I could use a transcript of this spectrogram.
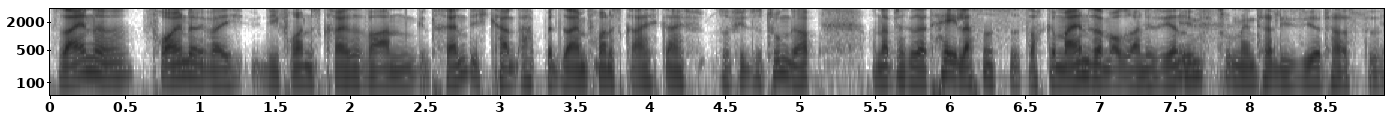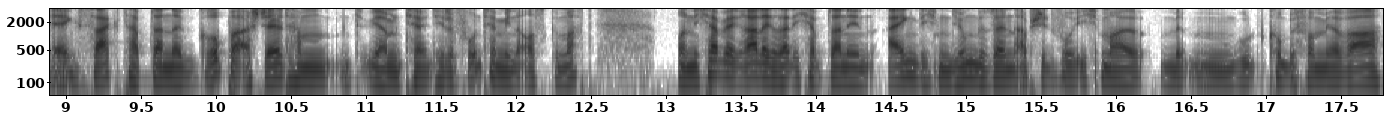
seine Freunde, weil ich, die Freundeskreise waren getrennt, ich habe mit seinem Freundeskreis gar nicht so viel zu tun gehabt und habe dann gesagt, hey, lass uns das doch gemeinsam organisieren. Instrumentalisiert hast du sie. Exakt, habe dann eine Gruppe erstellt, haben, wir haben einen Telefontermin ausgemacht und ich habe ja gerade gesagt, ich habe dann den eigentlichen Junggesellenabschied, wo ich mal mit einem guten Kumpel von mir war,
